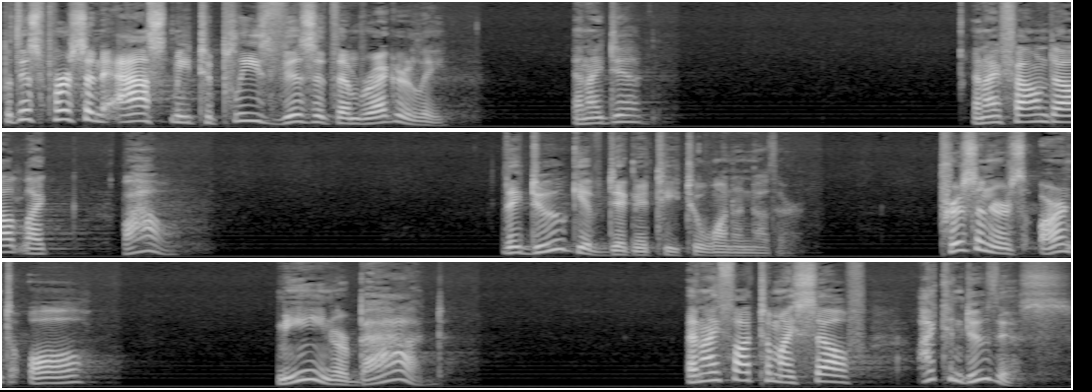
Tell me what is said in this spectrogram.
But this person asked me to please visit them regularly, and I did. And I found out, like, wow, they do give dignity to one another. Prisoners aren't all mean or bad. And I thought to myself, I can do this.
